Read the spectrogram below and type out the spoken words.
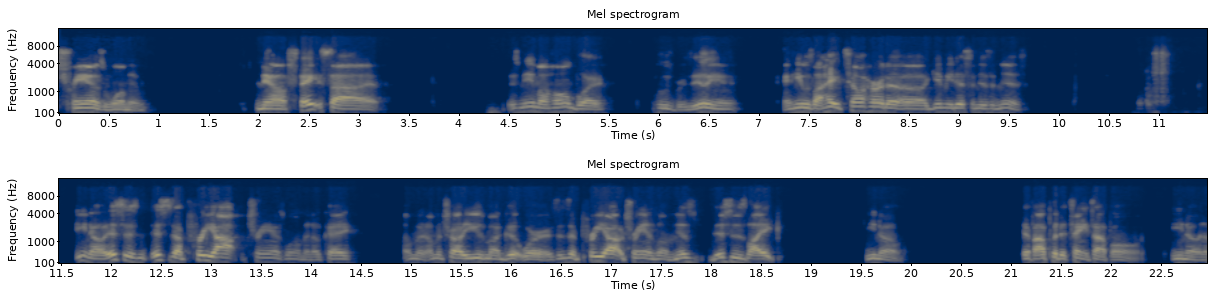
trans woman. Now, stateside, it's me and my homeboy who's Brazilian, and he was like, "Hey, tell her to uh, give me this and this and this." You know, this is this is a pre-op trans woman. Okay, I'm gonna, I'm gonna try to use my good words. This is a pre-op trans woman. This this is like, you know, if I put a tank top on, you know, and,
